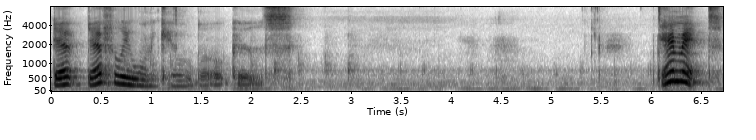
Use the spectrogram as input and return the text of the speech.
De definitely want to kill though, cause damn it.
